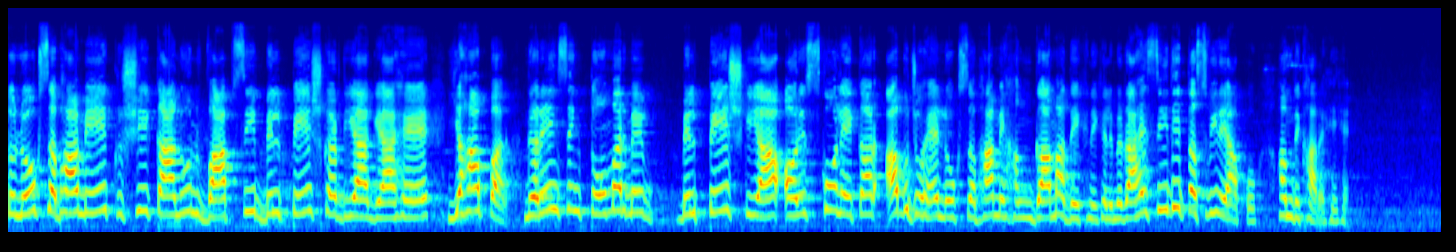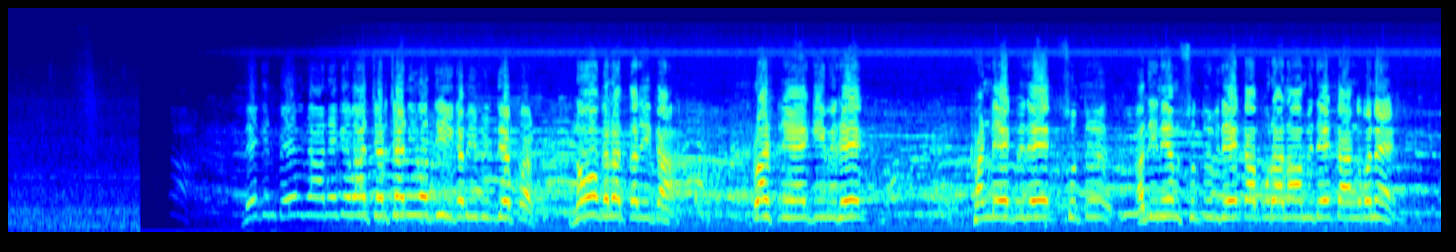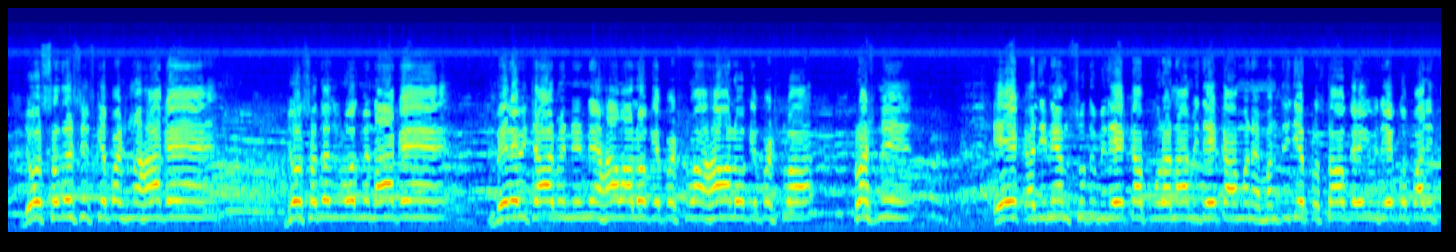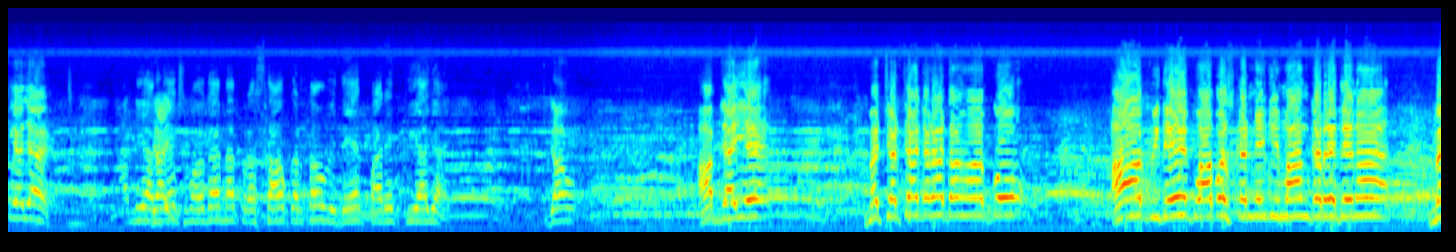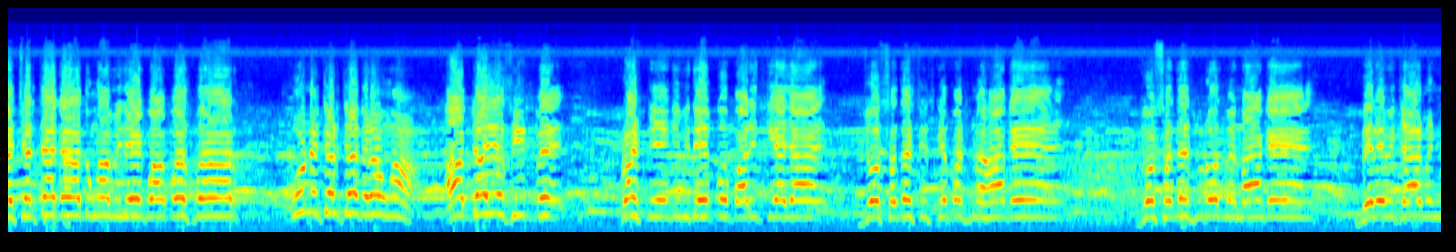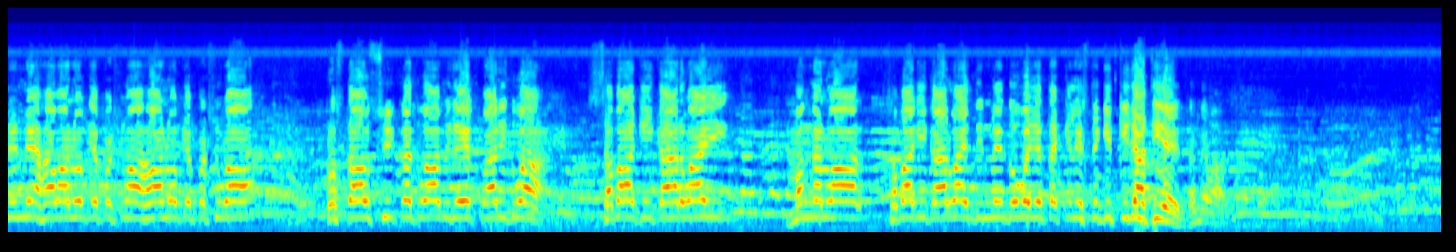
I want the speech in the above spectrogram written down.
तो लोकसभा में कृषि कानून वापसी बिल पेश कर दिया गया है। यहाँ पर नरेंद्र सिंह तोमर में बिल पेश किया और इसको लेकर अब जो है लोकसभा में हंगामा देखने के लिए मिल रहा है। सीधी तस्वीरें आपको हम दिखा रहे हैं। लेकिन बेल में आने के बाद चर्चा नहीं होती कभी विधेयक पर। नो गलत तरीका। प्रश्न है कि विधेयक, खंड एक विधेयक, सूत्र अधिनियम, सूत्र विधेयक का पूरा नाम विधेयक का अंग बने। जो सदस्य इसके पक्ष में हाँ गए हैं जो सदस्य विरोध में ना गए हैं मेरे विचार में निर्णय हाँ वालों के पक्ष हुआ हाँ वालों के पक्ष हुआ। प्रश्न एक अधिनियम शुद्ध विधेयक का पूरा नाम विधेयक का अंग है। मंत्री जी प्रस्ताव करेंगे विधेयक को पारित किया जाए। अध्यक्ष महोदय मैं प्रस्ताव करता हूँ विधेयक पारित किया जाए। जाओ। आप जाइए। मैं चर्चा कराता हूँ आपको। आप विधेयक वापस करने की मांग कर रहे थे ना? मैं चर्चा करा दूँगा विधेयक वापस पर। पूर्ण चर्चा कराऊँगा। आप जाइए सीट पे। प्रश्न है कि विधेयक को पारित किया जाए। जो सदस्य इसके पक्ष में हाँ गए जो सदस्य विरोध में ना गए मेरे विचार में निर्णय हवालों के पक्ष हुआ, हवालों के पक्ष हुआ। प्रस्ताव स्वीकृत हुआ, विधेयक पारित हुआ। सभा की कार्रवाई मंगलवार, सभा की कार्रवाई दिन में दो बजे तक के लिए स्थगित की जाती है। धन्यवाद।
